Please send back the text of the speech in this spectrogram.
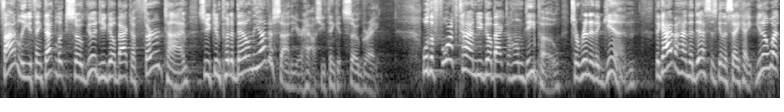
Finally, you think that looks so good, you go back a third time so you can put a bed on the other side of your house. You think it's so great. Well, the fourth time you go back to Home Depot to rent it again, the guy behind the desk is going to say, hey, you know what?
